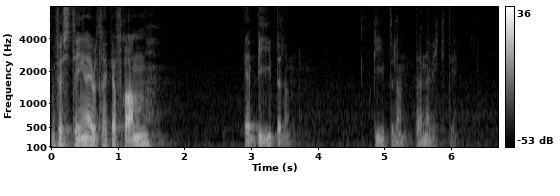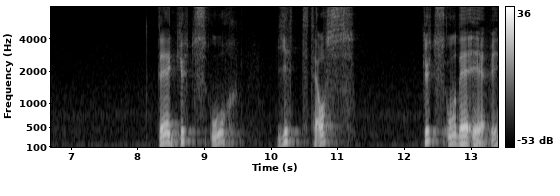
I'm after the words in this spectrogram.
Den første tingen jeg vil trekke fram, er Bibelen. Bibelen, den er viktig. Det er Guds ord gitt til oss. Guds ord, det er evig.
